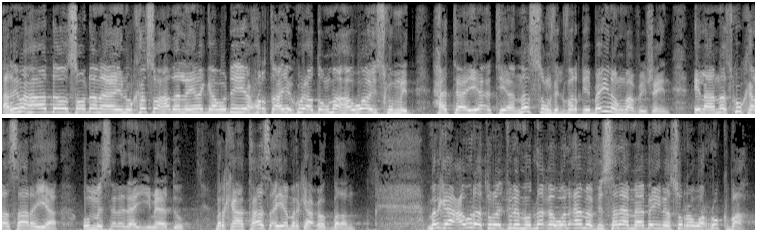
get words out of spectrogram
arrimaha adhaasoo dhan aynu ka soo hadallayna gabadhihii xorta iyo kuwii addoommaha waa isku mid xataa ya'tiya nasun fi lfarqi baynahumaa fii shayin ilaa nas ku kala saaraya u masaladaa yimaado. Markaa taas ayaa markaa xoog badan. Markaa cawratu rajuli mudlaqa walama fi salaa maa bayna sura waarukba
